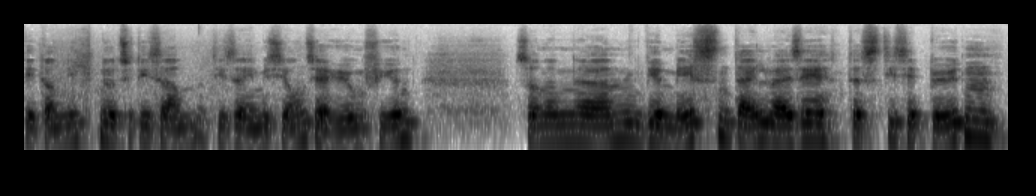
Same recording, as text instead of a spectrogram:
die dann nicht nur zu dieser, dieser Emissionserhöhung führen, sondern ähm, wir messen teilweise, dass diese Böden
